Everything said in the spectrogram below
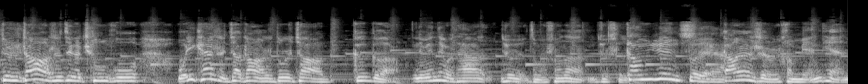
就是张老师这个称呼，我一开始叫张老师都是叫哥哥，因为那会儿他就是怎么说呢，就是刚认识，对刚认识很腼腆，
